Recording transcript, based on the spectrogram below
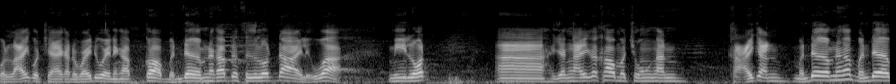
กดไลค์กดแชร์กันเอาไว้ด้วยนะครับก็เหมือนเดิมนะครับจะซื้อรถได้หรือว่ามีรถอ่ายังไงก็เข้ามาชงกันขายกันเหมือนเดิมนะครับ เหมือนเดิม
